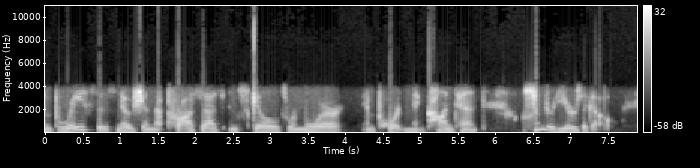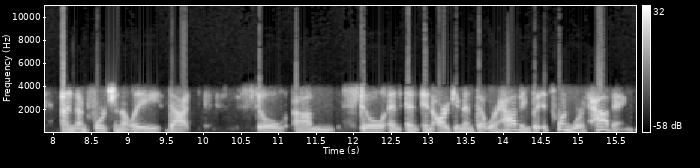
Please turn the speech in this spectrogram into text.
embraced this notion that process and skills were more important than content 100 years ago. And unfortunately, that still um, still an, an, an argument that we're having, but it's one worth having.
